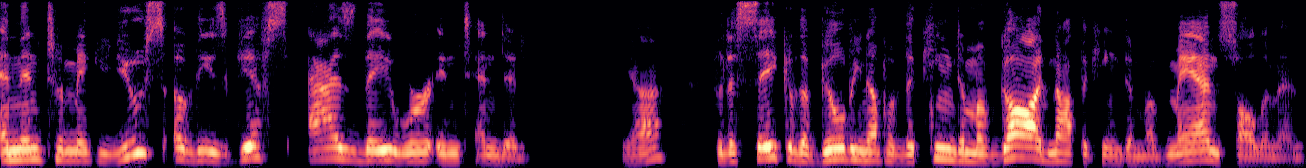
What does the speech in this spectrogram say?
and then to make use of these gifts as they were intended. Yeah, for the sake of the building up of the kingdom of God, not the kingdom of man, Solomon.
